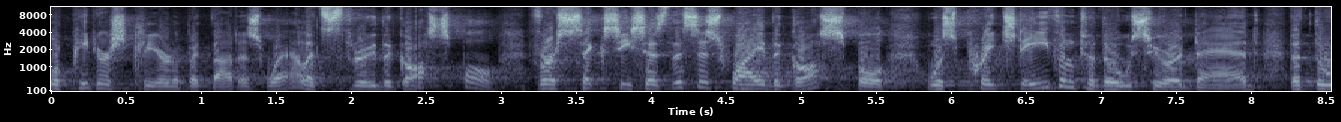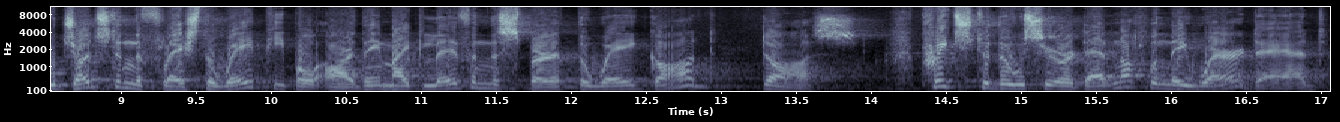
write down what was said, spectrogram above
Well, Peter's clear about that as well. It's through the gospel. Verse 6, he says, This is why the gospel was preached even to those who are dead, that though judged in the flesh the way people are, they might live in the spirit the way God does. Preach to those who are dead, not when they were dead.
